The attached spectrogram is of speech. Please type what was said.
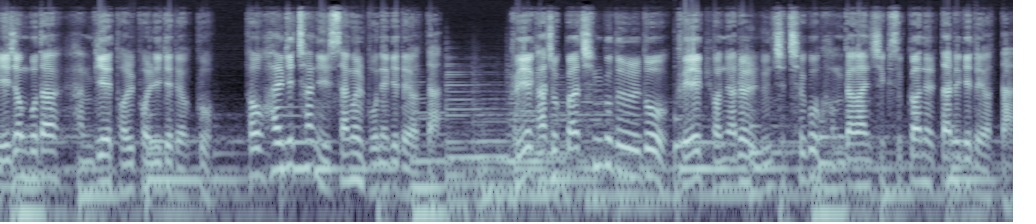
예전보다 감기에 덜 걸리게 되었고 더 활기찬 일상을 보내게 되었다. 그의 가족과 친구들도 그의 변화를 눈치채고 건강한 식습관을 따르게 되었다.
